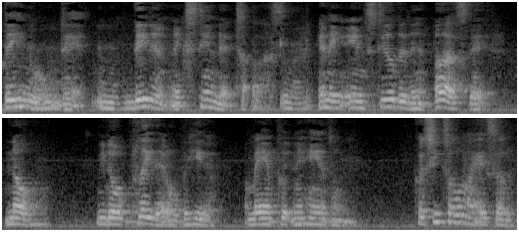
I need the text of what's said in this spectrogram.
They mm-hmm. broke that. Mm-hmm. They didn't extend that to us, Right. and they instilled it in us that no, we don't play that over here. A man putting their hands on you. Cause she told my ex husband,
